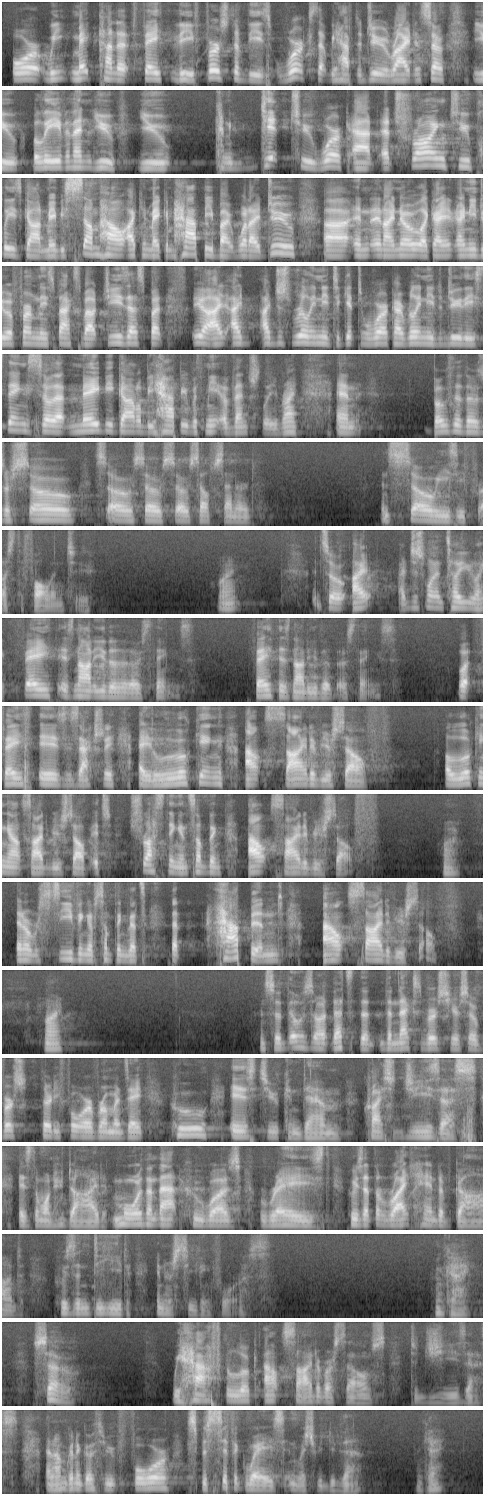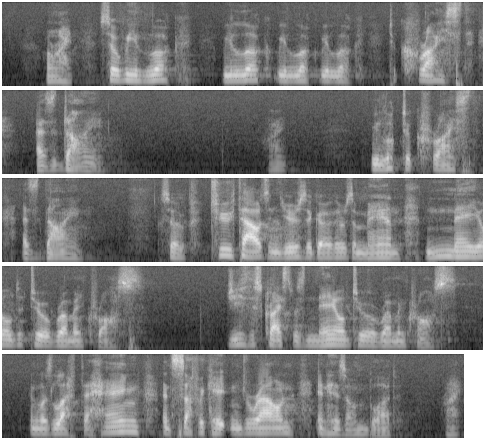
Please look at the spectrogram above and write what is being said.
Or we make kind of faith the first of these works that we have to do, right? And so you believe and then you you kind of get to work at, at trying to please God. Maybe somehow I can make him happy by what I do. Uh, and, and I know like I, I need to affirm these facts about Jesus, but you know, I, I, I just really need to get to work. I really need to do these things so that maybe God will be happy with me eventually, right? And both of those are so, so, so, so self-centered and so easy for us to fall into, right? And so I, I just want to tell you like faith is not either of those things. Faith is not either of those things. What faith is, is actually a looking outside of yourself. A looking outside of yourself. It's trusting in something outside of yourself. Right? And a receiving of something that's, that happened outside of yourself. Right? And so those are that's the, the next verse here. So verse 34 of Romans 8, who is to condemn? Christ Jesus is the one who died. More than that, who was raised, who's at the right hand of God, who's indeed interceding for us. Okay. So we have to look outside of ourselves to Jesus. And I'm going to go through four specific ways in which we do that. Okay? All right. So we look, we look, we look, we look to Christ as dying. Right? We look to Christ as dying. So, 2,000 years ago, there was a man nailed to a Roman cross. Jesus Christ was nailed to a Roman cross and was left to hang and suffocate and drown in his own blood. Right?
